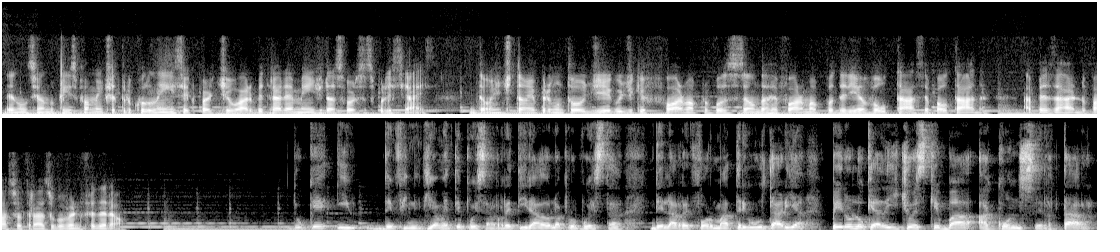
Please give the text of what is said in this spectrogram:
denunciando principalmente a truculência que partiu arbitrariamente das forças policiais. Então a gente também perguntou ao Diego de que forma a proposição da reforma poderia voltar a ser pautada, apesar do passo atrás do governo federal. Y definitivamente pues ha retirado la propuesta de la reforma tributaria, pero lo que ha dicho es que va a concertar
